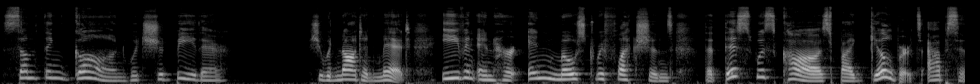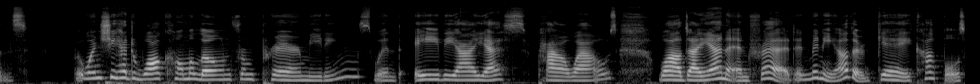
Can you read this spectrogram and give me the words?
something gone which should be there. She would not admit, even in her inmost reflections, that this was caused by Gilbert's absence. But when she had to walk home alone from prayer meetings, with AVIS powwows, while Diana and Fred and many other gay couples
